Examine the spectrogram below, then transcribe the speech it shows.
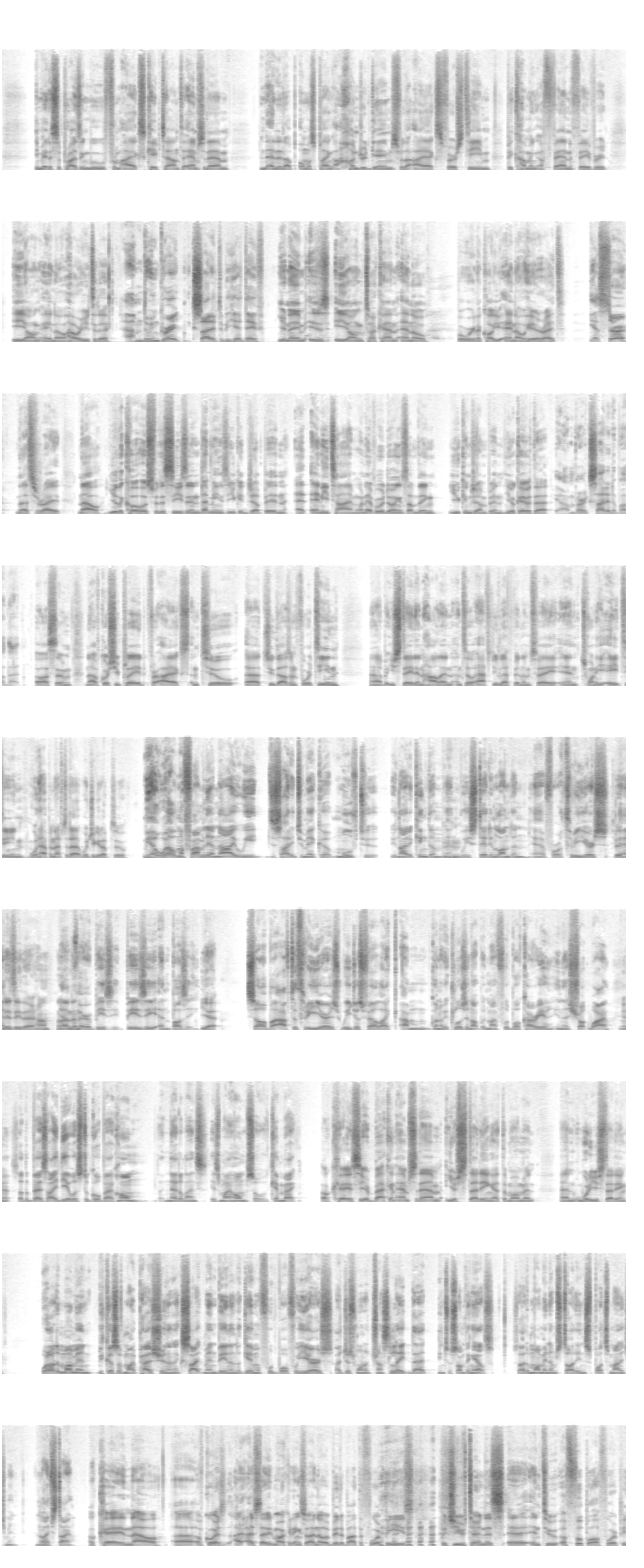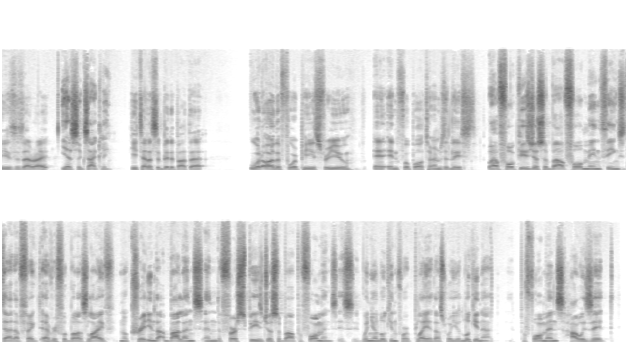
He made a surprising move from Ajax Cape Town to Amsterdam and ended up almost playing 100 games for the Ajax first team, becoming a fan favorite. Eyong Enoh, how are you today? I'm doing great. Excited to be here, Dave. Your name is Eyong Tarkang Enoh, but we're gonna call you Enoh here, right? Yes, sir. That's right. Now, you're the co-host for this season. That means you can jump in at any time. Whenever we're doing something, you can jump in. You okay with that? Yeah, I'm very excited about that. Awesome. Now, of course, you played for Ajax until uh, 2014, uh, but you stayed in Holland until after you left Willem II in 2018. What happened after that? What'd you get up to? Yeah, well, my family and I, we decided to make a move to United Kingdom, and we stayed in London uh, for three years. Bit busy there, huh? Yeah, London? very busy, busy and buzzy. yeah. So, but after three years, we just felt like I'm gonna be closing up with my football career in a short while. Yeah. So the best idea was to go back home. The Netherlands is my home, so we came back. Okay, so you're back in Amsterdam. You're studying at the moment, and what are you studying? Well, at the moment, because of my passion and excitement being in the game of football for years, I just want to translate that into something else. So at the moment, I'm studying sports management and lifestyle. Okay, now, uh, of course, I, I studied marketing, so I know a bit about the four Ps, but you've turned this uh, into a football four Ps, is that right? Yes, exactly. Can you tell us a bit about that? What are the four Ps for you, in, in football terms at least? Well, 4P is just about four main things that affect every footballer's life. You know, creating that balance, and the first P is just about performance. It's when you're looking for a player, that's what you're looking at. Performance, how is it?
